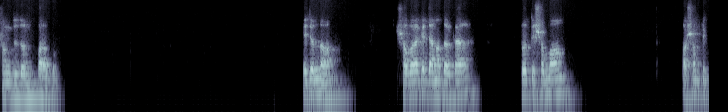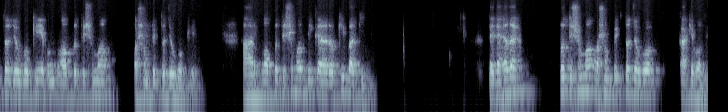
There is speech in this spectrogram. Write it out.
সংযোজন পড়াবো। এজন্য সবার আগে জানা দরকার, প্রতিসম অসম্পৃক্ত যৌগ কি এবং অপ্রতিসম অসম্পৃক্ত যৌগ কি আর অপ্রতিসম বিকারক কি বা কি? তাই দেখা যাক প্রতিসম অসম্পৃক্ত যৌগ কাকে বলে?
